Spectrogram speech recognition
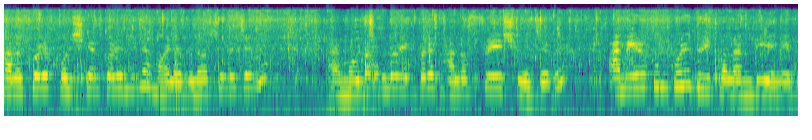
ভালো করে পরিষ্কার করে নিলে ময়লাগুলোও চলে যাবে আর মরিচগুলো একবারে ভালো ফ্রেশ হয়ে যাবে। আমি এরকম করে দুই কলান দিয়ে নেব।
